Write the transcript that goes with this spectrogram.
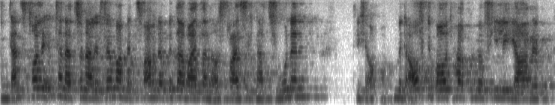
Eine ganz tolle internationale Firma mit 200 Mitarbeitern aus 30 Nationen, die ich auch mit aufgebaut habe über viele Jahre.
